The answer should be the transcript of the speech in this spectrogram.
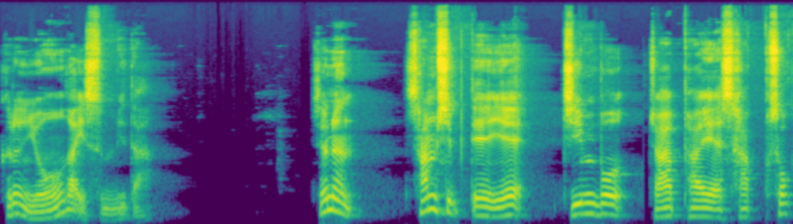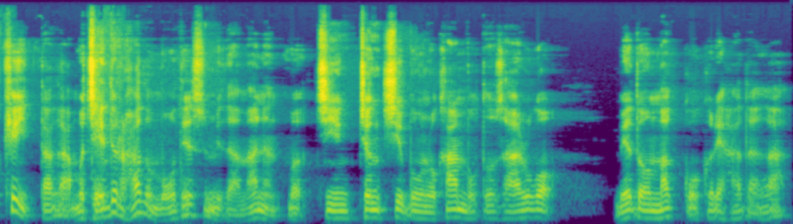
그런 용어가 있습니다. 저는 30대의 진보 좌파에 속해 있다가 뭐 제대로 하도 못했습니다만은 뭐 정치부문으로 감옥도 살고 매도 맞고 그래 하다가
